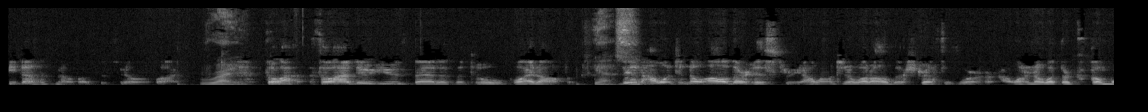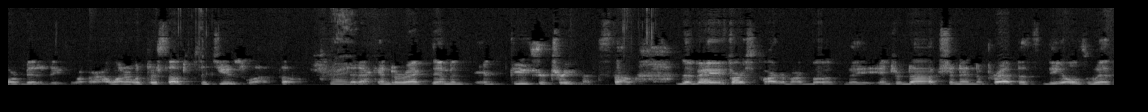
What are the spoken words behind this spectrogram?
he does know what this feels like." Right. So I so I do use that as a tool quite often. Yes. Then I want to know all their history. I want to know what all their stresses were. I want to know what their comorbidities were. I want to know what their substance use was, so Right. that I can direct them in, in future treatments. So the very first part of our book, the introduction and the preface, deals with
